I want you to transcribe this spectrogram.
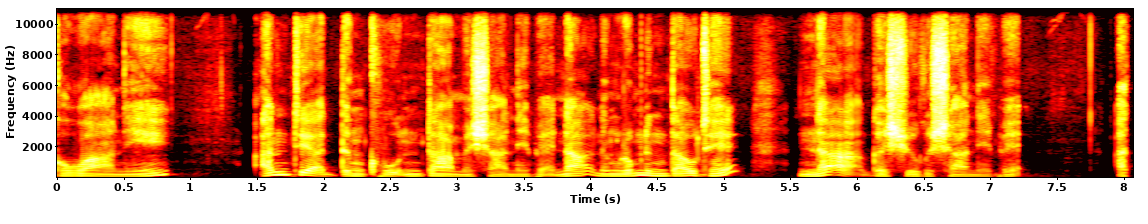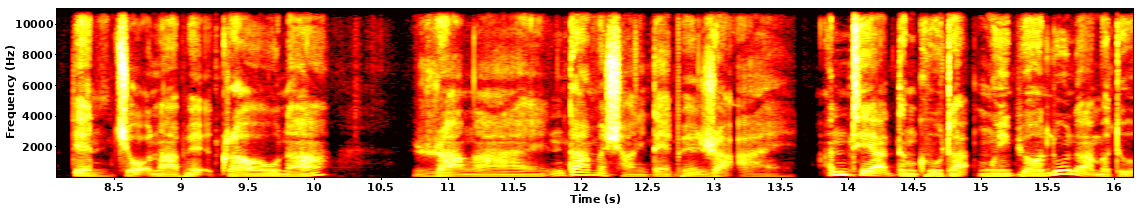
ก็ว่านี้อันเดียดึงคูนตามชาเนเปนะหนึ่งรุมหนึ่งดาวเทนะก็ชูกชาเนเปอัตเตนโจนาเปกราวนะร่างไงตามชาเนแต่เปรายอันเดียดึงคูตะงุยเปียวลูนามาดู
